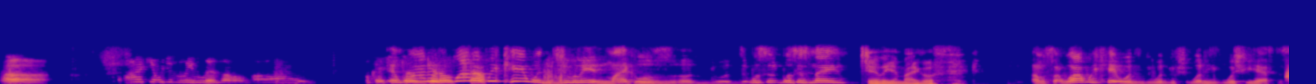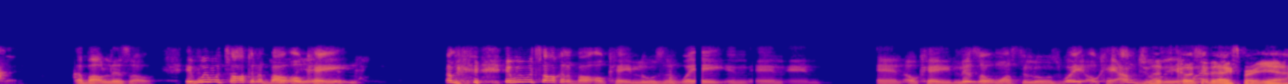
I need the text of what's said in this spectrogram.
uh, why can't we just leave Lizzo alone? Okay, she And does why do, ghetto why stuff. do we care with Julian Michaels? Uh, what's his, what's his name? Julian Michaels. I'm sorry. Why we care what what what, he, what she has to say about Lizzo? If we were talking about Julian okay, can- I mean, if we were talking about okay losing weight and and and and okay, Lizzo wants to lose weight. Okay, I'm Julian. Let's go to the expert. Yeah.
